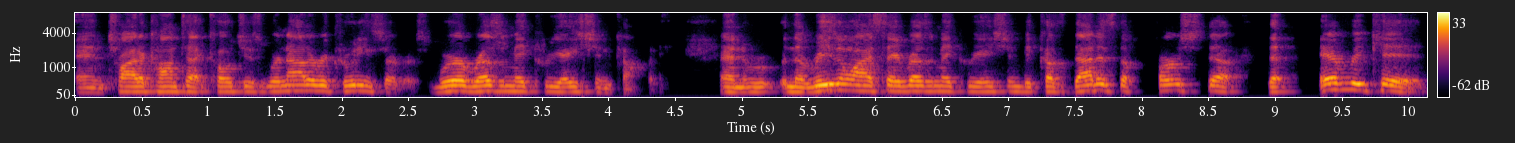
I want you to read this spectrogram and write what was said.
and try to contact coaches. We're not a recruiting service. We're a resume creation company. And, and the reason why I say resume creation because that is the first step that every kid,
